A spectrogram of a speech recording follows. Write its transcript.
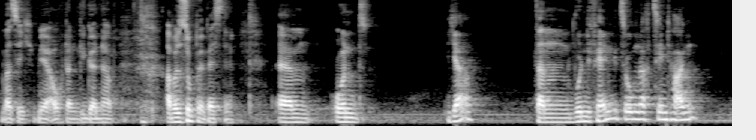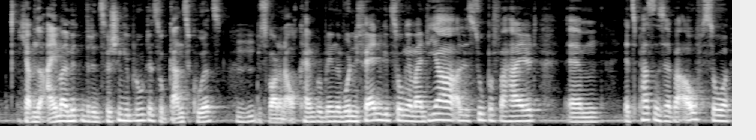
was ich mir auch dann gegönnt habe, aber Suppe, beste. Ähm, und ja, dann wurden die Fäden gezogen nach zehn Tagen. Ich habe nur einmal mittendrin zwischengeblutet, so ganz kurz. Das war dann auch kein Problem. Dann wurden die Fäden gezogen. Er meinte, ja, alles super verheilt. Ähm, jetzt passen Sie aber auf, so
